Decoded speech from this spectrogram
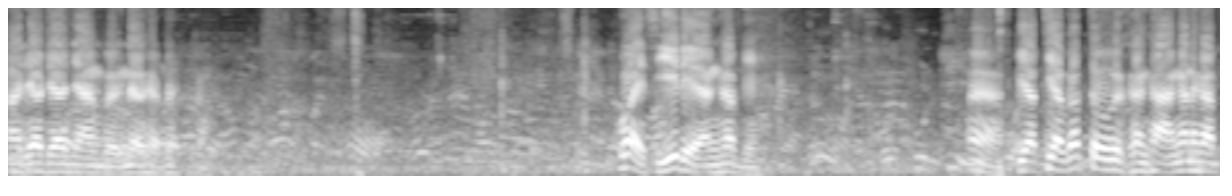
อะเดี๋ยวเดี๋ยวยางเบิ่งเด้อครับเด้อพี่น้อง กล้วยสีแดงครับนี่อ่าเปรียบเทียบกับตัวข้างๆกันนะครับ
